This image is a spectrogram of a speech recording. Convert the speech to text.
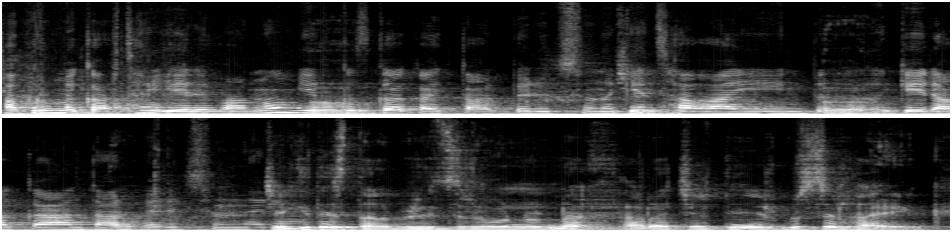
Ապրում եք արդեն Երևանում եւ կզգաք այդ տարբերությունը, կենցաղային, ընկերական տարբերությունները։ Չէ, գիտես տարբերությունը ոնոր նախ առաջերտին երկուս էլ հայ ենք։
